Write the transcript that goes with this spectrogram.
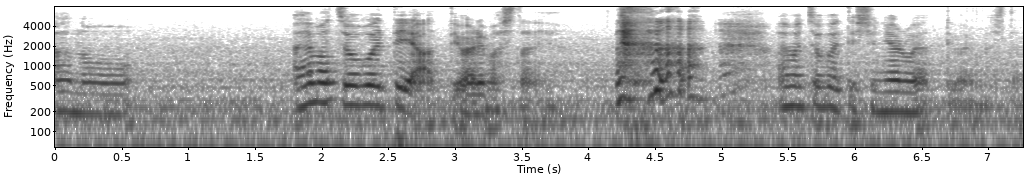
あの「過ち覚えてや」って言われましたね。過ち覚えて一緒にやろうやって言われましたね。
